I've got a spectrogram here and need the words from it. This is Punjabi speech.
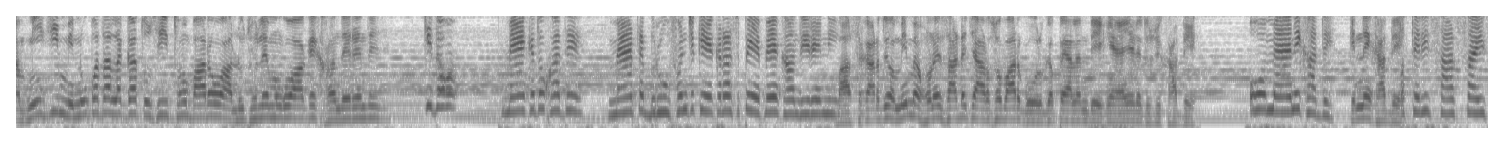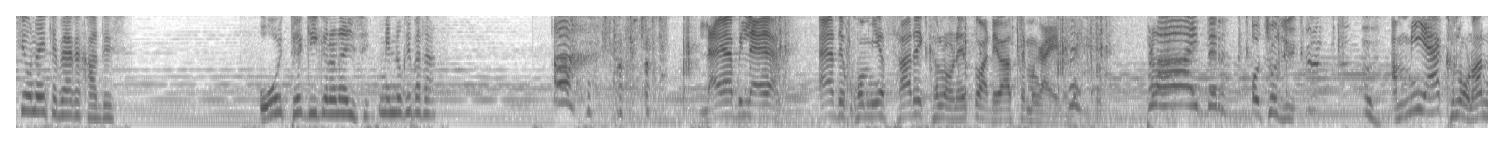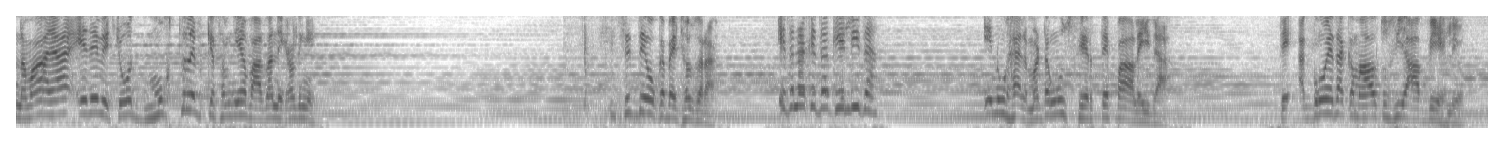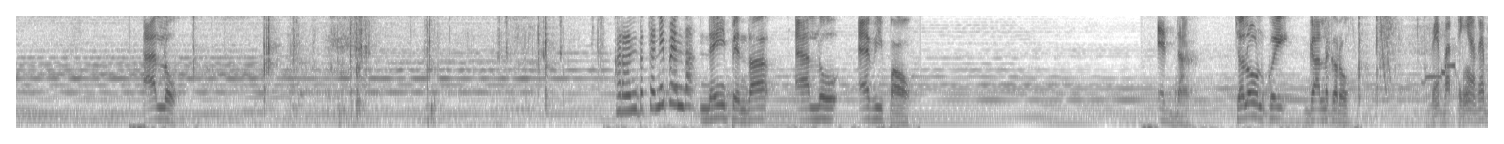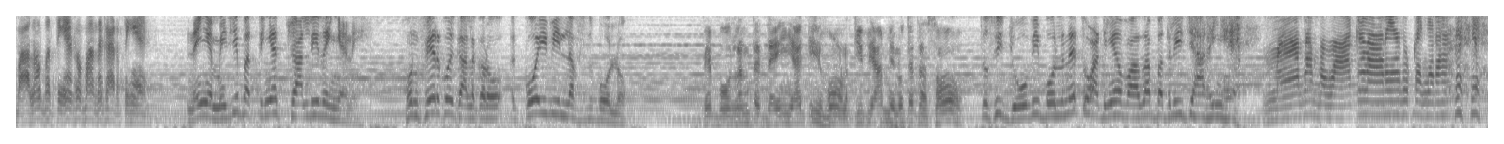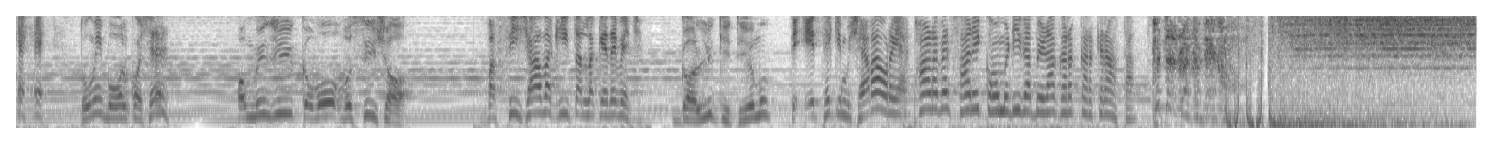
ਅੰਮੀ ਜੀ ਮੈਨੂੰ ਪਤਾ ਲੱਗਾ ਤੁਸੀਂ ਇੱਥੋਂ ਬਾਹਰੋਂ ਆਲੂ ਛੋਲੇ ਮੰਗਵਾ ਕੇ ਖਾਂਦੇ ਰਹਿੰਦੇ ਜੀ। ਕਿਦੋਂ ਮੈਂ ਕਿਦੋਂ ਖਾਦੇ ਮੈਂ ਤੇ ਬਰੂਫਨ ਚ ਕੇਕ ਰਸ ਭੇ ਭੇ ਖਾਂਦੀ ਰਹਿਨੀ। ਬਸ ਕਰ ਦਿਓ ਅੰਮੀ ਮੈਂ ਹੁਣੇ 450 ਬਾਰ ਗੋਲ ਗੱਪੇ ਵਾਲਿਆਂ ਨੂੰ ਦੇ ਕੇ ਆਇਆ ਜਿਹੜੇ ਤੁਸੀਂ ਖਾਦੇ ਉਹ ਮੈਂ ਨਹੀਂ ਖਾਦੇ ਕਿੰਨੇ ਖਾਦੇ ਉਹ ਤੇਰੀ ਸੱਸ ਆਈ ਸੀ ਉਹਨੇ ਇੱਥੇ ਬਹਿ ਕੇ ਖਾਦੇ ਸੀ। ਉਹ ਇੱਥੇ ਕੀ ਕਰਨ ਆਈ ਸੀ? ਮੈਨੂੰ ਕੀ ਪਤਾ? ਲਾਇਆ ਵੀ ਲਾਇਆ। ਇਹ ਦੇਖੋ ਮੀਆਂ ਸਾਰੇ ਖਿਲੌਣੇ ਤੁਹਾਡੇ ਵਾਸਤੇ ਮੰਗਾਏ ਨੇ। ਫੜਾ ਇੱਧਰ। ਅੱਛਾ ਜੀ ਅੰਮੀ ਇਹ ਖਿਲੌਣਾ ਨਵਾਂ ਆਇਆ ਇਹਦੇ ਵਿੱਚੋਂ ਮੁxtਲਫ ਕਿਸਮ ਦੀਆਂ ਆਵਾਜ਼ਾਂ ਨਿਕਲਦੀਆਂ। ਸਿੱਧੇ ਹੋ ਕੇ ਬੈਠੋ ਜ਼ਰਾ। ਇਹਦੇ ਨਾਲ ਕਿਦਾਂ ਖੇਲੀਦਾ ਇਹਨੂੰ ਹੈਲਮਟ ਵਾਂਗੂ ਸਿਰ ਤੇ ਪਾ ਲਈਦਾ। ਤੇ ਅੱਗੋਂ ਇਹਦਾ ਕਮਾਲ ਤੁਸੀਂ ਆਪ ਵੇਖ ਲਿਓ। ਆ ਲੋ ਕਰੰਟ ਤੇ ਨਹੀਂ ਪੈਂਦਾ? ਨਹੀਂ ਪੈਂਦਾ। ਐ ਲੋ ਇਹ ਵੀ ਪਾਓ। ਇਦਾਂ ਚਲੋ ਹੁਣ ਕੋਈ ਗੱਲ ਕਰੋ। ਵੇ ਬੱਤੀਆਂ ਤੇ ਬਾਲੋਂ ਬੱਤੀਆਂ ਕੋ ਬੰਦ ਕਰਤੀਆਂ। ਨਹੀਂ ਅੰਮੀ ਜੀ ਬੱਤੀਆਂ ਚੱਲ ਹੀ ਰਹੀਆਂ ਨੇ। ਹੁਣ ਫੇਰ ਕੋਈ ਗੱਲ ਕਰੋ ਕੋਈ ਵੀ ਲਫ਼ਜ਼ ਬੋਲੋ। ਵੇ ਬੋਲਣ ਤੇ ਦਈ ਆ ਕੀ ਹੋਣ ਕੀ ਦਿਆ ਮੈਨੂੰ ਤੇ ਦੱਸੋ। ਤੁਸੀਂ ਜੋ ਵੀ ਬੋਲਨੇ ਤੁਹਾਡੀਆਂ ਆਵਾਜ਼ਾਂ ਬਦਲੀ ਜਾ ਰਹੀਆਂ। ਮਾਂ ਦਾ ਮਜ਼ਾਕ ਉਡਾ ਰਿਹਾ ਤੂੰ ਕੰਜਰਾ। ਤੂੰ ਵੀ ਬੋਲ ਕੁਛ। ਅੰਮੀ ਜੀ ਕਵੋ ਵਸੀ ਸ਼ਾਹ। ਵੱਸੀ ਸ਼ਾਹ ਦਾ ਕੀ ਤਲਕ ਇਹਦੇ ਵਿੱਚ? ਗੱਲ ਹੀ ਕੀਤੀ ਅਮ। ਤੇ ਇੱਥੇ ਕੀ ਮੁਸ਼ਾਰਾ ਹੋ ਰਿਹਾ? ਫੜ ਵੇ ਸਾਰੀ ਕਾਮੇਡੀ ਦਾ ਬੇੜਾ ਗਰਕ ਕਰਕੇ ਰੱਖਤਾ।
